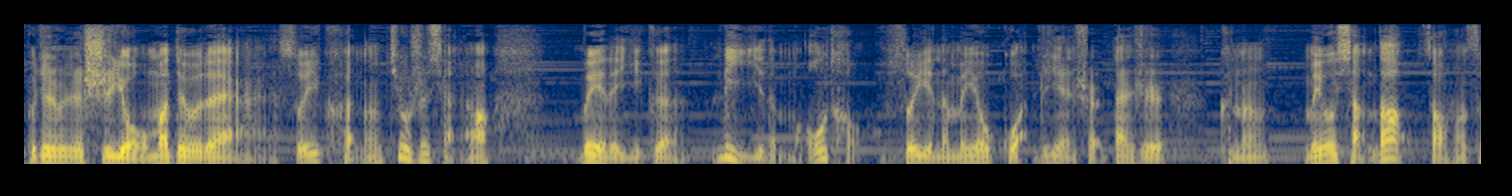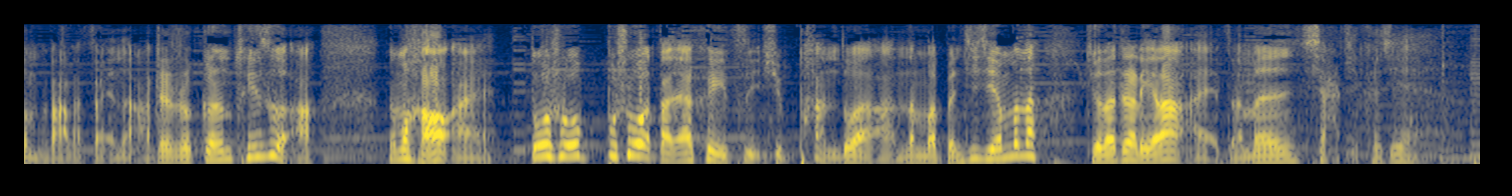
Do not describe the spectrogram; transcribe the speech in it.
不就是为了石油吗？对不对？哎，所以可能就是想要为了一个利益的矛头，所以呢没有管这件事儿，但是。可能没有想到造成这么大的灾难啊，这是个人推测啊。那么好，哎，多说不说，大家可以自己去判断啊。那么本期节目呢，就到这里了，哎，咱们下节课见。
